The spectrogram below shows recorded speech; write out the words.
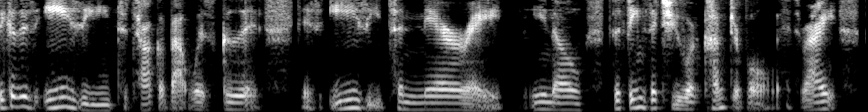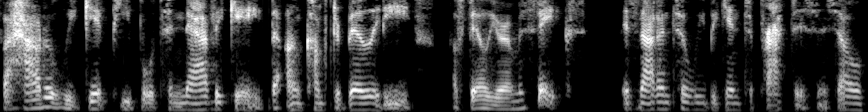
Because it's easy to talk about what's good. It's easy to narrate, you know, the things that you are comfortable with, right? But how do we get people to navigate the uncomfortability of failure and mistakes? It's not until we begin to practice. And so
